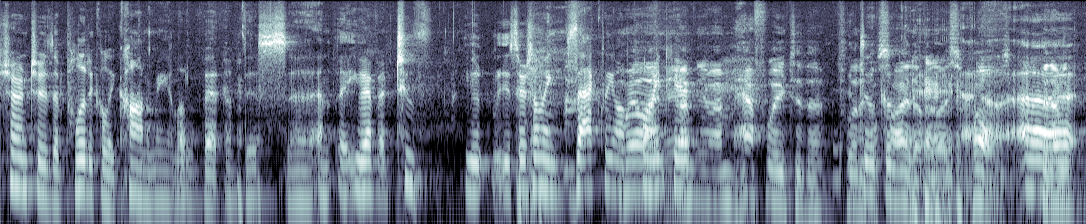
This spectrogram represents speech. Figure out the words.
turn to the political economy a little bit of this. Uh, and uh, you have a two. You, is there something exactly on well, point I, here? I'm, I'm halfway to the political go- side of it, I suppose. but I mean, uh,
